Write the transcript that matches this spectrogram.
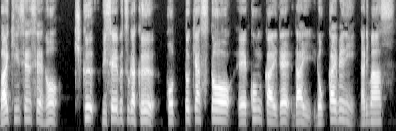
バイキン先生の聞く微生物学ポッドキャスト、えー今回で第6回目になります。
